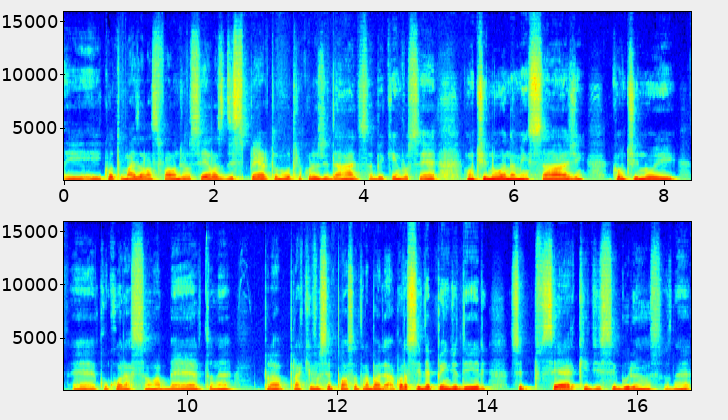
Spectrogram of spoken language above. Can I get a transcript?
e, e, quanto mais elas falam de você, elas despertam outra curiosidade, saber quem você é. Continua na mensagem, continue é, com o coração aberto, né? Para que você possa trabalhar. Agora, se depende dele, se cerque de seguranças, né?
